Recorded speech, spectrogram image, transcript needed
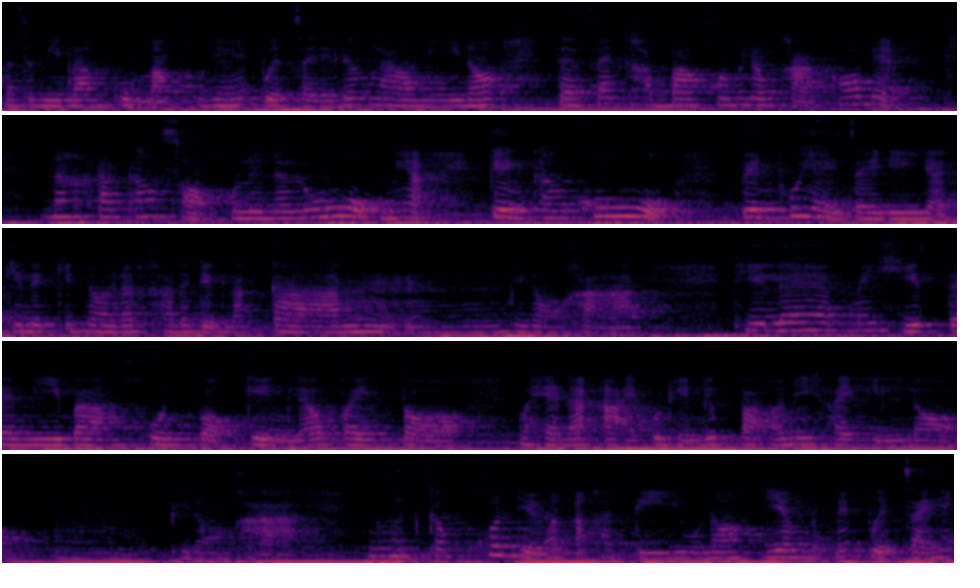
มันจะมีบางกลุ่มบางคนยังไม่เปิดใจในเรื่องราวนี้เนาะแต่แฟนคลับบางคนพี่น้องค่ะก็แบบน่ารักทั้งสองคนเลยนะลูกเนี่ยเก่งทั้งคู่ เป็นผู้ใหญ่ใจดีอย่ากินเล็กกินน้อยนะคะเด็กๆรักกันพี่น้องค่ะทีแรกไม่คิดแต่มีบางคนบอกเก่งแล้วไปต่อ มาแหนะอายคุณเห็นหรือเปล่าไม่มีใครเห็นหรอกอพี่น้องค่ะเงินกับคนเดี๋ยวยังอคติอยู่เนาะยังแบบไม่เปิดใจให้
